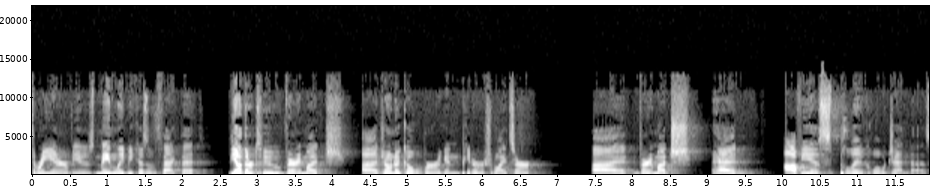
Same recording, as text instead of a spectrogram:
three interviews, mainly because of the fact that the other two very much uh, Jonah Goldberg and Peter Schweizer uh, very much had obvious political agendas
